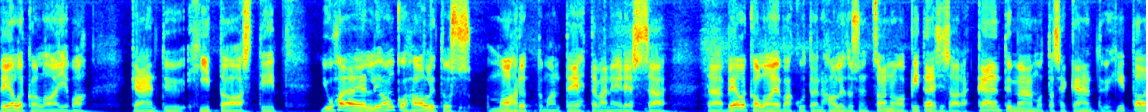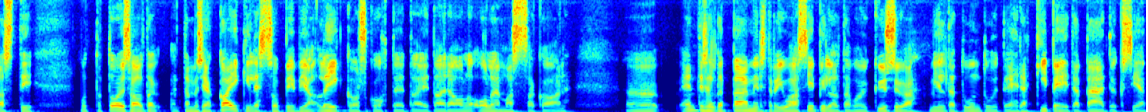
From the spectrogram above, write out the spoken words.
velkalaiva kääntyy hitaasti. Juha ja Elli, onko hallitus mahdottoman tehtävän edessä? Tämä velkalaiva, kuten hallitus nyt sanoo, pitäisi saada kääntymään, mutta se kääntyy hitaasti. Mutta toisaalta tämmöisiä kaikille sopivia leikkauskohteita ei taida olla olemassakaan. Entiseltä pääministeri Juha Sipilältä voi kysyä, miltä tuntui tehdä kipeitä päätöksiä,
